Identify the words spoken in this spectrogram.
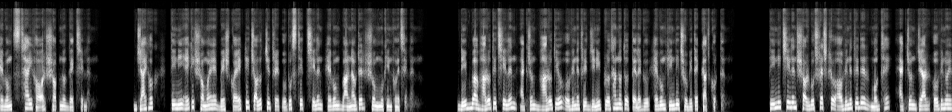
এবং স্থায়ী হওয়ার স্বপ্ন দেখছিলেন। যাই হোক, তিনি একই সময়ে বেশ কয়েকটি চলচ্চিত্রে উপস্থিত ছিলেন এবং বার্নআউটের সম্মুখীন হয়েছিলেন। দিব্যা ভারতী ছিলেন একজন ভারতীয় অভিনেত্রী যিনি প্রধানত তেলেগু এবং হিন্দি ছবিতে কাজ করতেন। তিনি ছিলেন সর্বশ্রেষ্ঠ অভিনেত্রীদের মধ্যে একজন যার অভিনয়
